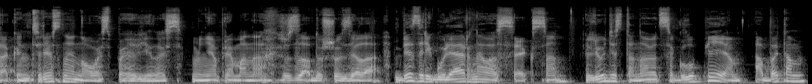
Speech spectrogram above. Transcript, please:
Так, интересная новость появилась. Меня прямо она за душу взяла. Без регулярного секса люди становятся глупее. Об этом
